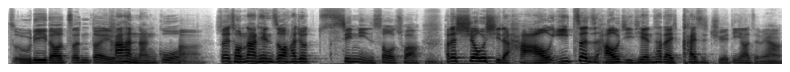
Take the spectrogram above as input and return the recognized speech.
主力都针对他，很难过，所以从那天之后他就心灵受创，他就休息了好一阵子，好几天，他才开始决定要怎么样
